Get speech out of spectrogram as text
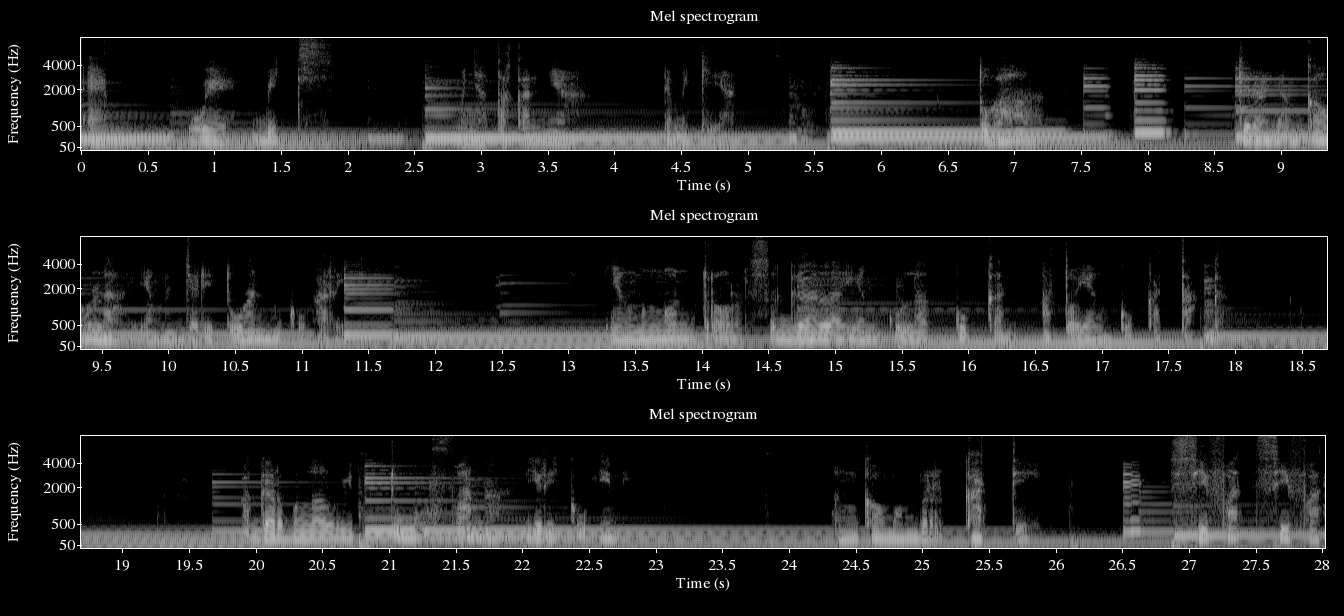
M. W. segala yang kulakukan atau yang kukatakan. Agar melalui tubuh fana diriku ini, Engkau memberkati sifat-sifat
